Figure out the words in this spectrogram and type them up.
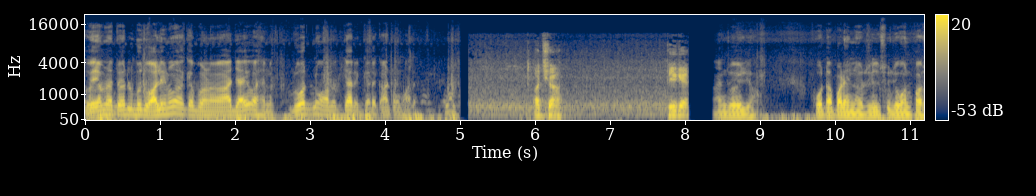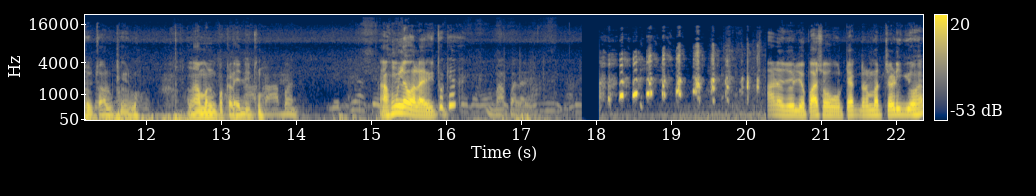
હવે એમને તો એટલું બધું હાલી ન હોય કે પણ આજે આવ્યા છે ને. રોજ નો આવે ક્યારેક ક્યારેક કાંટો મારે. અચ્છા. ઠીક હે જોઈ લ્યો. ફોટા પાડીને રીલ્સ જોવાનું પાછું ચાલુ કર્યું. અને આ મને પકડાઈ દીધું. આ હું લેવા લાવ્યું તો કે આને જોઈ લ્યો પાછો ટ્રેક્ટરમાં ચડી ગયો હે.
